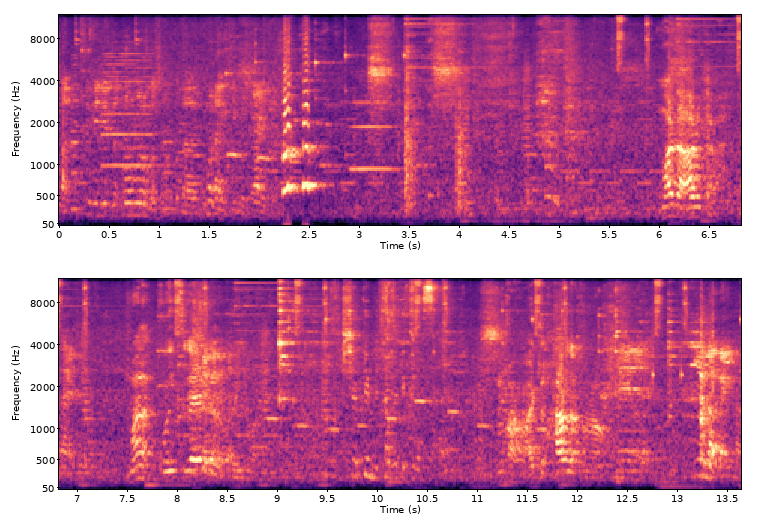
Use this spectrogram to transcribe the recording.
まあ、次で言うとトウモロコシのこだわりもランキング外です。まだあるから。はい。まだこいつがやる。から一生懸命食べてください。なんかあいつ腹だったな。えー、ユーマが今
